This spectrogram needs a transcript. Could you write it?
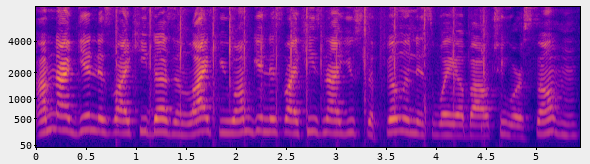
I'm not getting this like he doesn't like you. I'm getting this like he's not used to feeling this way about you or something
